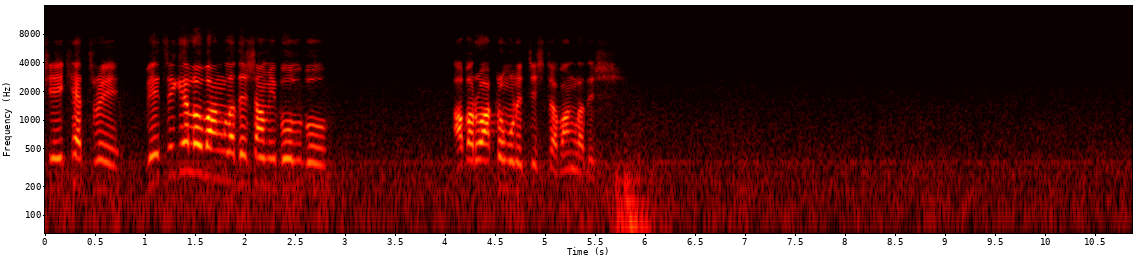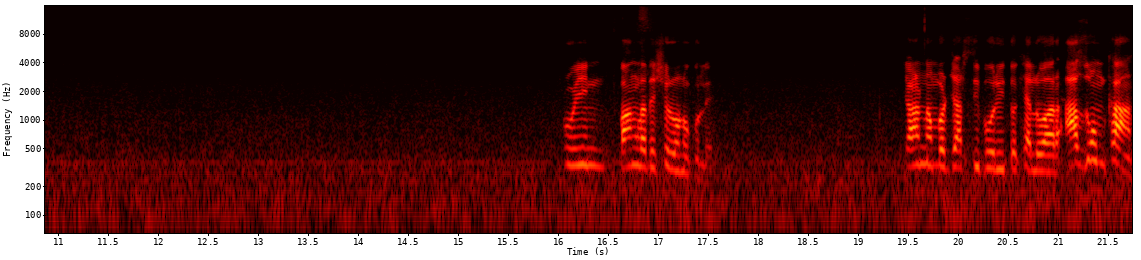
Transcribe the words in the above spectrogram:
সেই ক্ষেত্রে বেঁচে গেল বাংলাদেশ, আমি বলব। আবারও আক্রমণের চেষ্টা বাংলাদেশ। বাংলাদেশের অনুকূলে। চার নম্বর জার্সি পরিহিত খেলোয়াড় আজম খান।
